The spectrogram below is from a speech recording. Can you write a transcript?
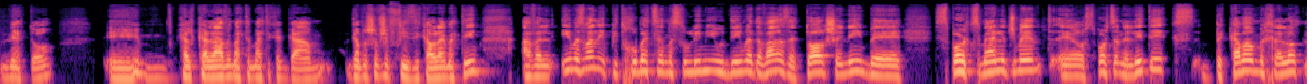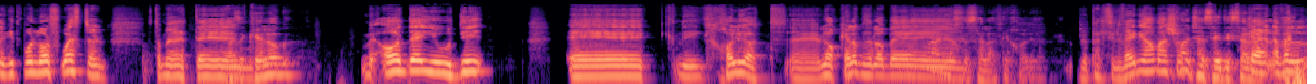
נטו, כלכלה ומתמטיקה גם, גם אני חושב שפיזיקה אולי מתאים, אבל עם הזמן פיתחו בעצם מסלולים ייעודיים לדבר הזה, תואר שני ב sports management או sports analytics, בכמה מכללות, נגיד כמו Northwestern, זאת אומרת... מה זה קלוג? מאוד יהודי, יכול להיות, לא, קלוג זה לא ב... אני עושה סלט, יכול להיות. בפנסילבניה או משהו? יכול להיות שעשיתי סלט. כן, אבל...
